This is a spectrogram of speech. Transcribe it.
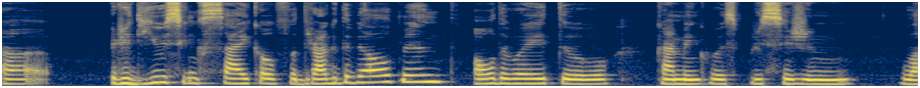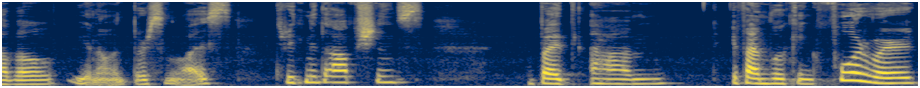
uh, reducing cycle for drug development all the way to coming with precision level, you know, and personalized treatment options. But um, if I'm looking forward,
